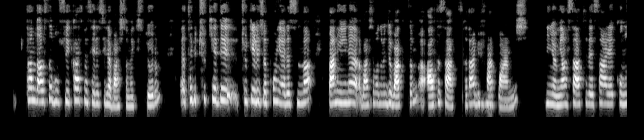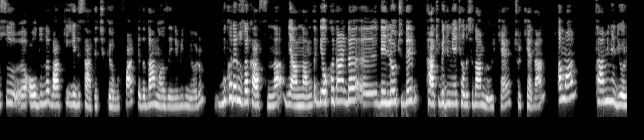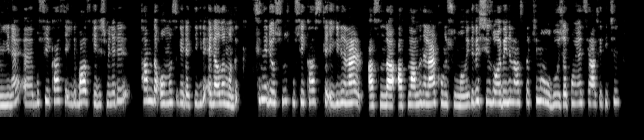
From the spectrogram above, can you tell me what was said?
tam da aslında bu suikast meselesiyle başlamak istiyorum. E, tabii Türkiye'de, Türkiye ile Japonya arasında ben yayına başlamadan önce baktım. 6 saat kadar bir fark varmış bilmiyorum yaz saati vesaire konusu e, olduğunda belki 7 saate çıkıyor bu fark ya da daha mı az yeni bilmiyorum. Bu kadar uzak aslında bir anlamda. Bir o kadar da e, belli ölçüde takip edilmeye çalışılan bir ülke Türkiye'den. Ama tahmin ediyorum yine e, bu suikastla ilgili bazı gelişmeleri tam da olması gerektiği gibi ele alamadık. Siz ne diyorsunuz? Bu suikastla ilgili neler aslında atlandı, neler konuşulmalıydı ve Shinzo Abe'nin aslında kim olduğu Japonya siyaseti için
